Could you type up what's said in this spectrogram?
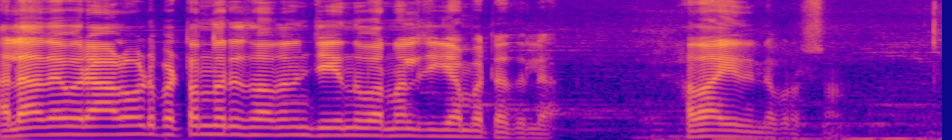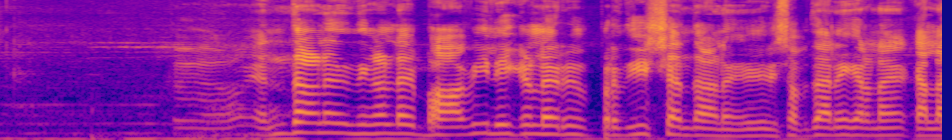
അല്ലാതെ ഒരാളോട് പെട്ടെന്നൊരു സാധനം ചെയ്യുന്നു പറഞ്ഞാൽ ചെയ്യാൻ പറ്റത്തില്ല. അതായതിന്റെ പ്രശ്നം. എന്താണ് നിങ്ങളുടെ ഭാവിയിലേക്കുള്ള ഒരു പ്രതീക്ഷ? എന്താണ്? ഈ ശബ്ദാനുകരണ കല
